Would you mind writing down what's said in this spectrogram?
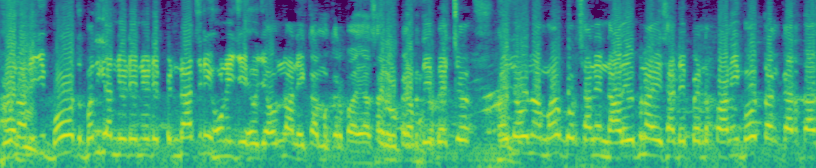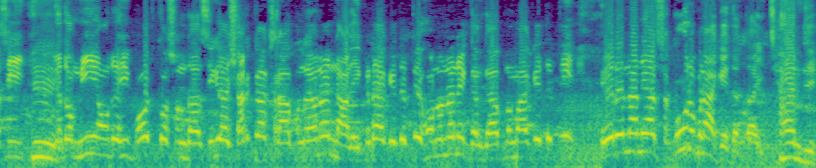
ਉਹਨਾਂ ਨੇ ਜੀ ਬਹੁਤ ਵਧੀਆ ਨੇੜੇ ਨੇੜੇ ਪਿੰਡਾਂ 'ਚ ਨਹੀਂ ਹੋਣੀ ਜਿਹੋ ਜਿਹਾ ਉਹਨਾਂ ਨੇ ਕੰਮ ਕਰਵਾਇਆ ਸਾਡੇ ਪਿੰਡ। ਦੇ ਵਿੱਚ। ਪਹਿਲਾਂ ਉਹਨਾਂ ਮਹਾਂਪੁਰਸ਼ਾਂ ਨੇ ਨਾਲੇ ਬਣਾਏ ਸਾਡੇ ਪਿੰਡ ਪਾਣੀ ਬਹੁਤ ਤੰਗ ਕਰਦਾ ਸੀ। ਜਦੋਂ ਮੀਂਹ ਆਉਂਦੇ ਸੀ ਬਹੁਤ ਕੁਛ ਹੁੰਦਾ ਸੀਗਾ ਸੜਕਾਂ ਖਰਾਬ ਹੁੰਦੀਆਂ ਉਹਨਾਂ ਨੇ ਨਾਲੇ ਕਢਾ ਕੇ ਦਿੱਤੇ ਹੁਣ ਉਹਨਾਂ ਨੇ ਗੰਗਾ ਬਣਵਾ ਕੇ ਦਿੱਤੀ ਫਿਰ ਉਹਨਾਂ ਨੇ ਆ ਸਕੂਲ ਬਣਾ ਕੇ ਦਿੱਤਾ ਇੱਥੇ। ਹਾਂਜੀ।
